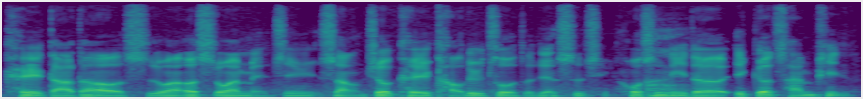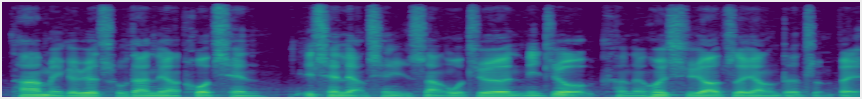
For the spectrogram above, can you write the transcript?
可以达到十万、二十万美金以上，就可以考虑做这件事情。或是你的一个产品，它每个月出单量破千、一千、两千以上，我觉得你就可能会需要这样的准备。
